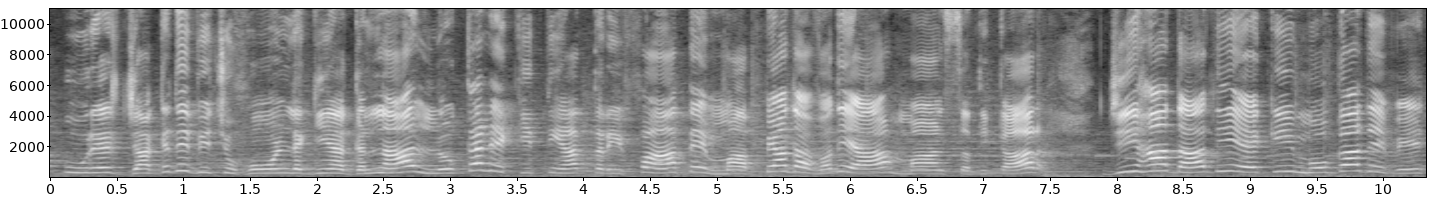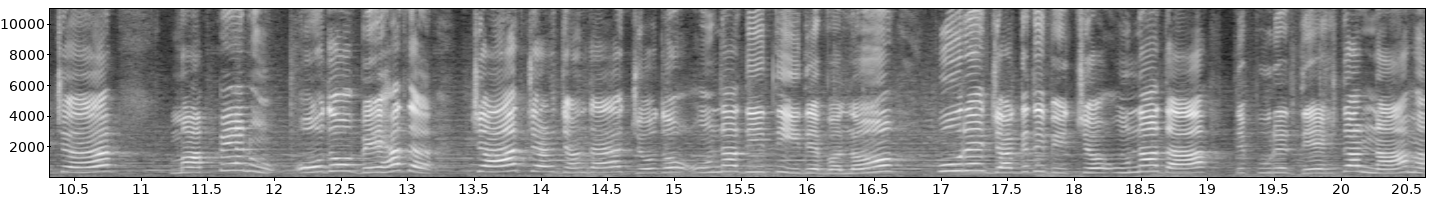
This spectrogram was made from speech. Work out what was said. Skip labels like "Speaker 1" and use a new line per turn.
ਪੂਰੇ ਜੱਗ ਦੇ ਵਿੱਚ ਹੋਣ ਲੱਗੀਆਂ ਗੱਲਾਂ ਲੋਕਾਂ ਨੇ ਕੀਤੀਆਂ ਤਾਰੀਫਾਂ ਤੇ ਮਾਪਿਆਂ ਦਾ ਵਧਿਆ ਮਾਣ ਸਤਿਕਾਰ ਜੀ ਹਾਂ ਦਾਦੀ ਹੈ ਕਿ ਮੋਗਾ ਦੇ ਵਿੱਚ ਮਾਪਿਆਂ ਨੂੰ ਉਦੋਂ ਬੇਹੱਦ ਚਾਅ ਚੜ ਜਾਂਦਾ ਹੈ ਜਦੋਂ ਉਹਨਾਂ ਦੀ ਧੀ ਦੇ ਵੱਲੋਂ ਪੂਰੇ ਜੱਗ ਦੇ ਵਿੱਚ ਉਹਨਾਂ ਦਾ ਤੇ ਪੂਰੇ ਦੇਸ਼ ਦਾ ਨਾਮ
